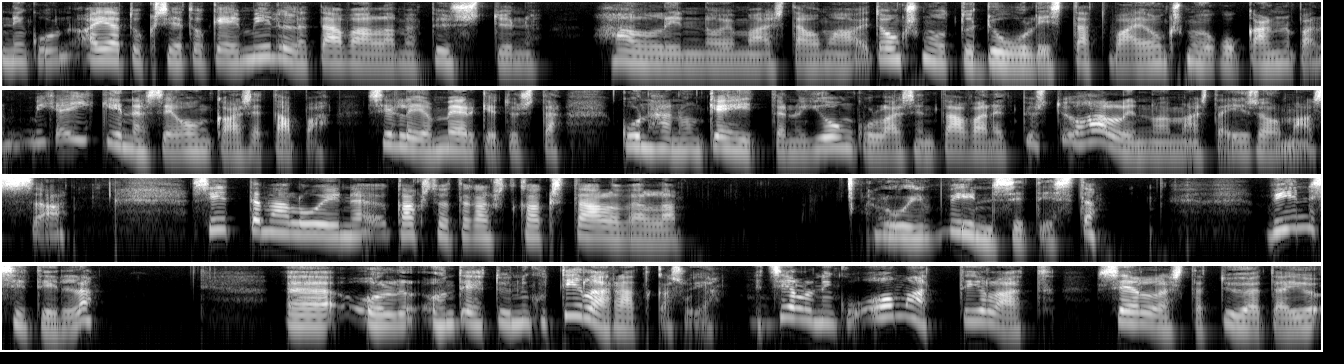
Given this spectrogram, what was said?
niin ajatuksia, että okei, millä tavalla mä pystyn hallinnoimaan sitä omaa, että onko muuttu duulistat vai onko joku kanpan, mikä ikinä se onkaan se tapa. Sillä ei ole merkitystä, kun hän on kehittänyt jonkunlaisen tavan, että pystyy hallinnoimaan sitä isoa massaa. Sitten mä luin 2022 talvella, luin Vincitistä. Vincitillä – on, on tehty niin kuin tilaratkaisuja. Et siellä on niin kuin omat tilat sellaista työtä jo,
